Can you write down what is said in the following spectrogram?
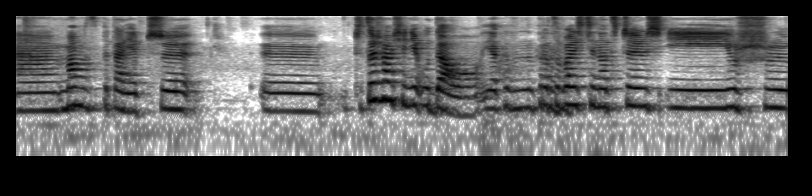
E, Mam pytanie, czy, y, czy coś Wam się nie udało? Jak pracowaliście nad czymś i już y,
